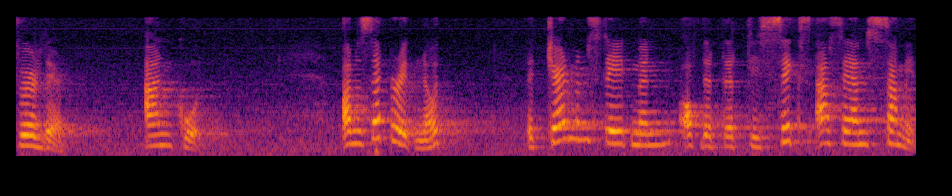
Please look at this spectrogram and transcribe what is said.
further, unquote. On a separate note, the chairman's statement of the 36th ASEAN Summit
